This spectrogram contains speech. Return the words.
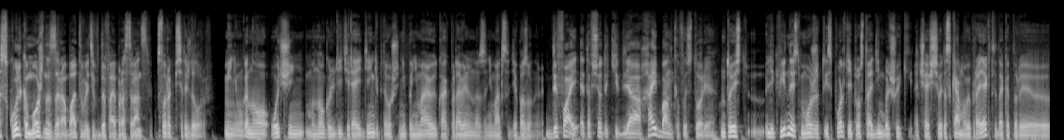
Сколько можно зарабатывать в DeFi пространстве? 40-50 тысяч долларов минимум. Но очень много людей теряет деньги, потому что не понимают, как правильно заниматься диапазонами. DeFi – это все-таки для хай-банков история? Ну, то есть ликвидность может испортить просто один большой кит. А чаще всего это скамовые проекты, да, которые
